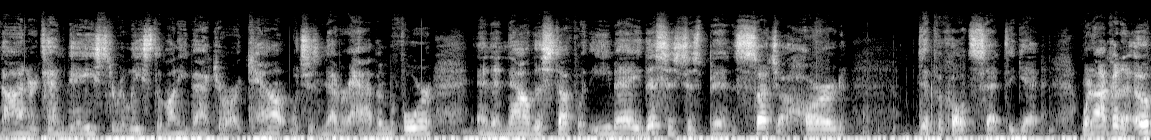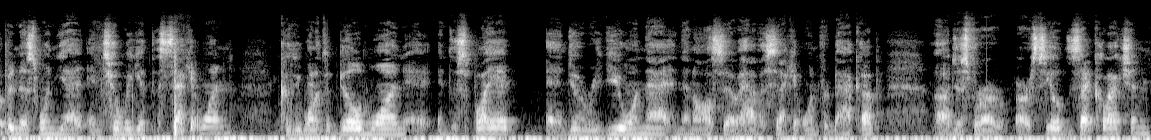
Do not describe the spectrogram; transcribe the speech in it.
nine or ten days to release the money back to our account, which has never happened before. And then now this stuff with eBay, this has just been such a hard, difficult set to get. We're not going to open this one yet until we get the second one because we wanted to build one and display it and do a review on that, and then also have a second one for backup, uh, just for our, our sealed set collection.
